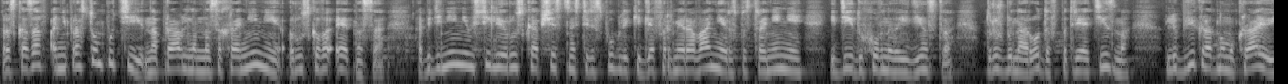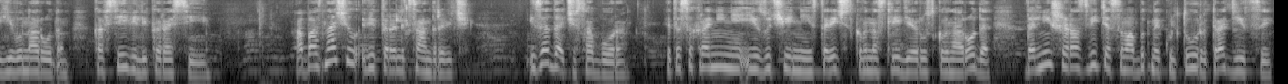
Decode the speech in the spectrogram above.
рассказав о непростом пути, направленном на сохранение русского этноса, объединение усилий русской общественности республики для формирования и распространения идей духовного единства, дружбы народов, патриотизма, любви к родному краю и его народам, ко всей Великой России – обозначил Виктор Александрович и задачи собора. Это сохранение и изучение исторического наследия русского народа, дальнейшее развитие самобытной культуры, традиций,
